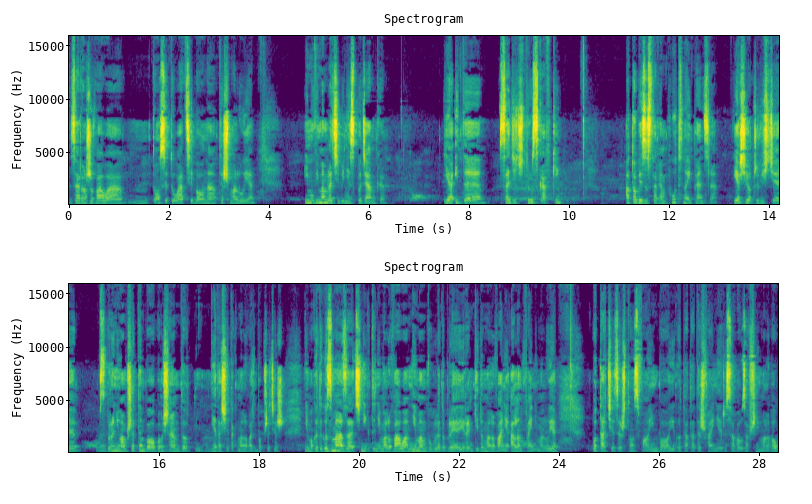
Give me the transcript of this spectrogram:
zaaranżowała mm, tą sytuację, bo ona też maluje. I mówi: Mam dla ciebie niespodziankę. Ja idę sadzić truskawki, a tobie zostawiam płótno i pędzle. Ja się oczywiście zbroniłam przedtem, bo pomyślałam, to nie da się tak malować, bo przecież nie mogę tego zmazać, nigdy nie malowałam, nie mam w ogóle dobrej ręki do malowania. Alan fajnie maluje, po tacie zresztą swoim, bo jego tata też fajnie rysował, zawsze i malował,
